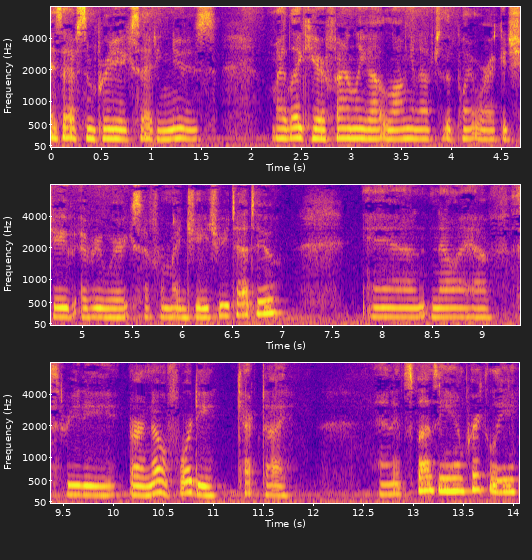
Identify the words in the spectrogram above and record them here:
Guys, I have some pretty exciting news. My leg hair finally got long enough to the point where I could shave everywhere except for my J tree tattoo. And now I have 3D, or no, 4D cacti. And it's fuzzy and prickly.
